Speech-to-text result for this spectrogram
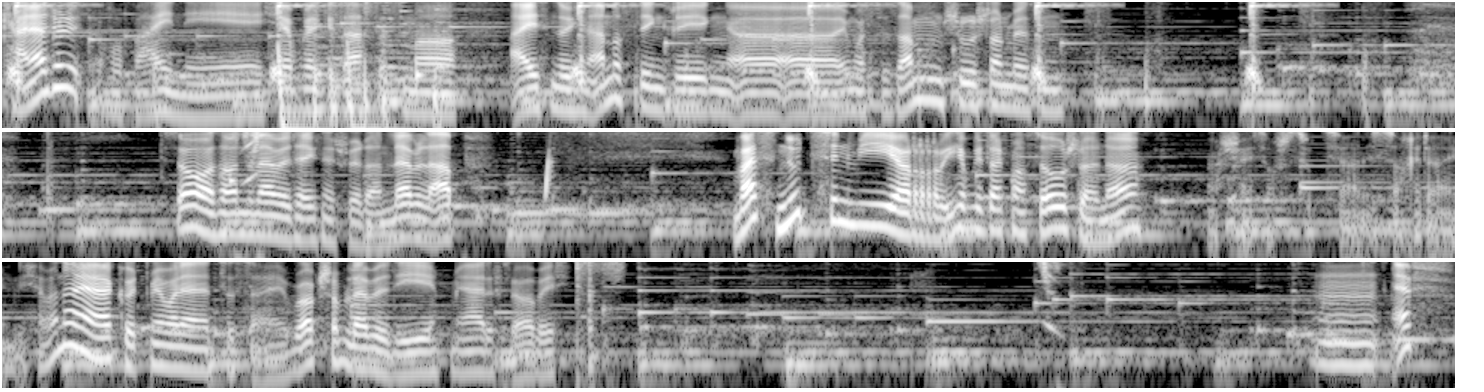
Kann natürlich... Wobei, nee. Ich habe gerade gedacht, dass wir Eisen durch ein anderes Ding kriegen. Äh, äh, irgendwas zusammenschustern müssen. So, was haben wir Level technisch wieder? Ein Level up. Was nutzen wir? Ich habe gesagt, mal Social, ne? scheiß auf soziale Sache da eigentlich. Aber naja, gut, mir war ja nicht so sein. Workshop Level D. Ja, das glaube ich. Hm, F.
